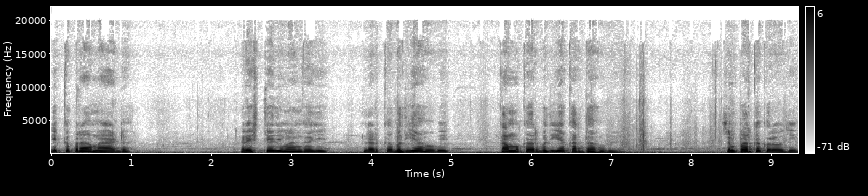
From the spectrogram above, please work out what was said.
ਇੱਕ ਭਰਾ ਮੈਡ ਰਿਸ਼ਤੇ ਦੀ ਮੰਗ ਹੈ ਜੀ। ਲੜਕਾ ਵਧੀਆ ਹੋਵੇ, ਕੰਮਕਾਰ ਵਧੀਆ ਕਰਦਾ ਹੋਵੇ। ਸੰਪਰਕ ਕਰੋ ਜੀ,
